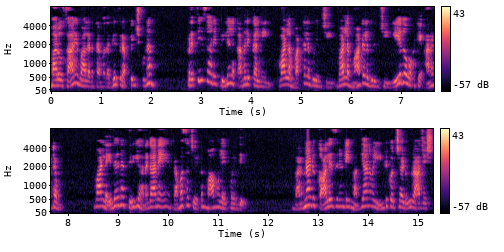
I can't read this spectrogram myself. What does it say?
మరోసారి వాళ్ళని తమ దగ్గరికి రప్పించుకున్నా ప్రతిసారి పిల్లల కదలికల్ని వాళ్ళ బట్టల గురించి వాళ్ళ మాటల గురించి ఏదో ఒకటి అనటం వాళ్ళేదైనా తిరిగి అనగానే రభస చేయటం మామూలైపోయింది. మర్నాడు కాలేజీ నుండి మధ్యాహ్నం ఇంటికొచ్చాడు రాజేష్.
